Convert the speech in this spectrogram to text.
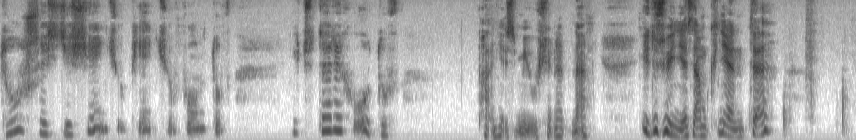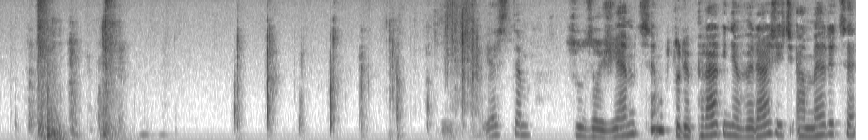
165 funtów i czterech łutów. Panie, zmiłuj się nad nami. I drzwi niezamknięte. Jestem cudzoziemcem, który pragnie wyrazić Ameryce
